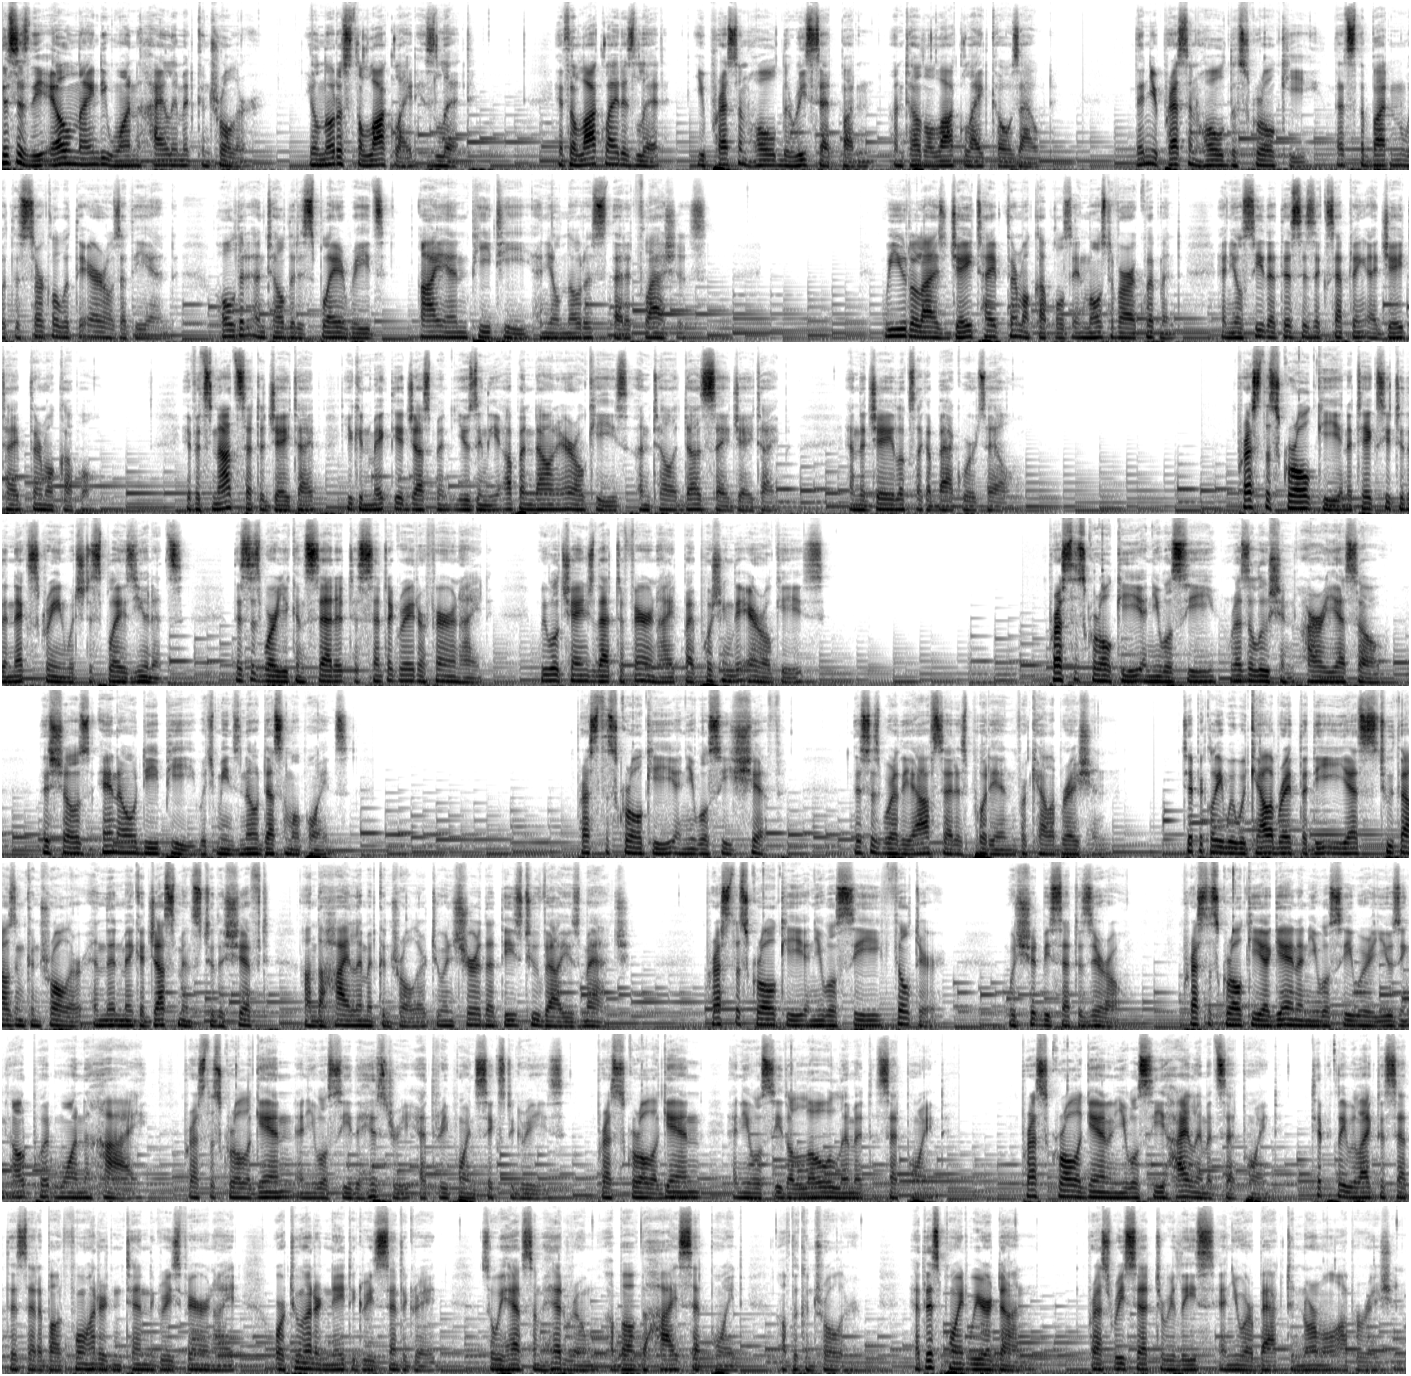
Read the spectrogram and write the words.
This is the L91 high limit controller. You'll notice the lock light is lit. If the lock light is lit, you press and hold the reset button until the lock light goes out. Then you press and hold the scroll key, that's the button with the circle with the arrows at the end. Hold it until the display reads INPT and you'll notice that it flashes. We utilize J-type thermocouples in most of our equipment, and you'll see that this is accepting a J-type thermocouple. If it's not set to J-type, you can make the adjustment using the up and down arrow keys until it does say J-type, and the J looks like a backwards L. Press the scroll key and it takes you to the next screen which displays units. This is where you can set it to centigrade or Fahrenheit. We will change that to Fahrenheit by pushing the arrow keys. Press the scroll key and you will see Resolution RESO. This shows NODP, which means no decimal points. Press the scroll key and you will see Shift. This is where the offset is put in for calibration. Typically, we would calibrate the DES 2000 controller and then make adjustments to the shift on the high limit controller to ensure that these two values match. Press the scroll key and you will see Filter, which should be set to 0. Press the scroll key again and you will see we're using output 1 high. Press the scroll again and you will see the hysteresis at 3.6 degrees. Press scroll again and you will see the low limit set point. Press scroll again and you will see high limit set point. Typically we like to set this at about 410 degrees Fahrenheit or 208 degrees centigrade, so we have some headroom above the high set point of the controller. At this point we are done. Press reset to release and you are back to normal operation.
